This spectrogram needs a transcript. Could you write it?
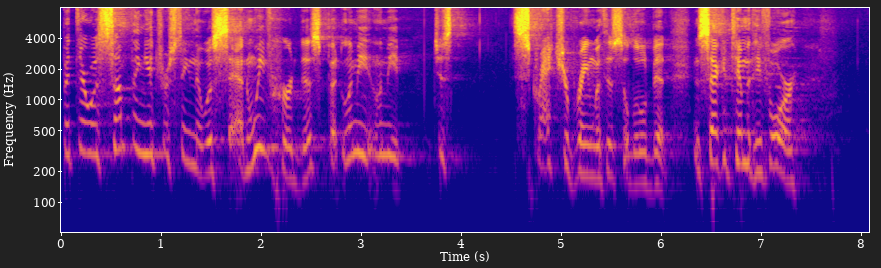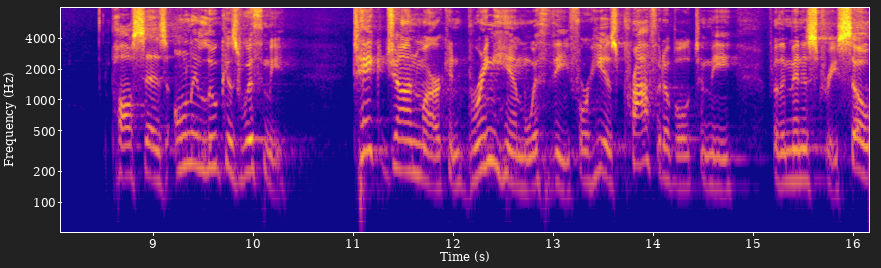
but there was something interesting that was said, and we've heard this, but let me, let me just scratch your brain with this a little bit. In 2 Timothy 4, Paul says, Only Luke is with me. Take John Mark and bring him with thee, for he is profitable to me for the ministry. So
